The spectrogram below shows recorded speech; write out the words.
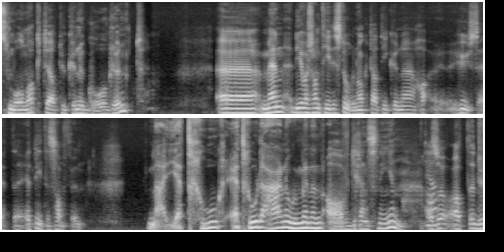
små nok til at du kunne gå rundt. Eh, men de var samtidig store nok til at de kunne ha, huse et, et lite samfunn. Nei, jeg tror, jeg tror det er noe med den avgrensningen. Ja. Altså at du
